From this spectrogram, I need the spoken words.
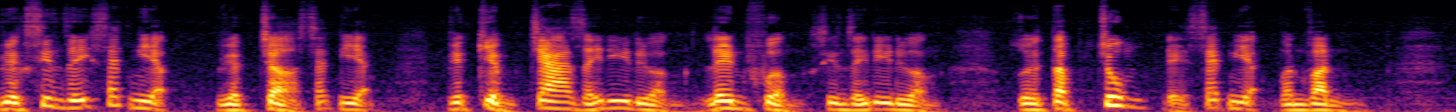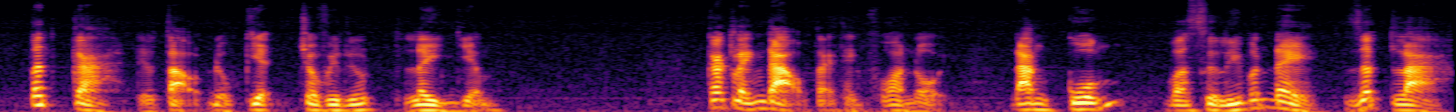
Việc xin giấy xét nghiệm, việc chờ xét nghiệm, việc kiểm tra giấy đi đường, lên phường xin giấy đi đường, rồi tập trung để xét nghiệm vân vân, tất cả đều tạo điều kiện cho virus lây nhiễm. Các lãnh đạo tại thành phố Hà Nội đang cuống và xử lý vấn đề rất là,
